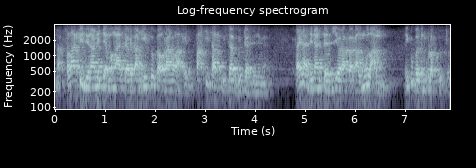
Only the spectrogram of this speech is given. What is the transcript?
Nah, selagi jenengan tidak mengajarkan itu ke orang lain, pasti saya bisa goda jenengan. Tapi nak jenengan janji orang bakal mulang, itu buatan pulau kudu.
